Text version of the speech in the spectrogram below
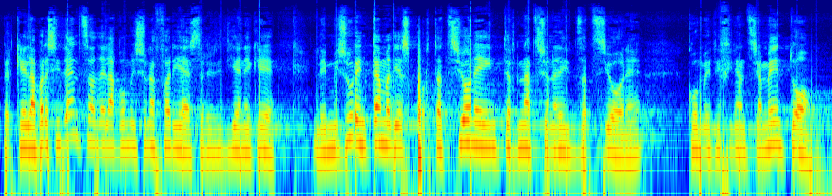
perché la Presidenza della Commissione Affari Esteri ritiene che le misure in tema di esportazione e internazionalizzazione, come rifinanziamento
